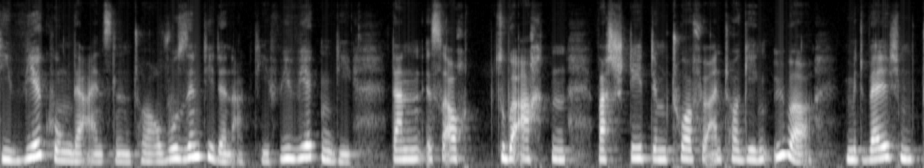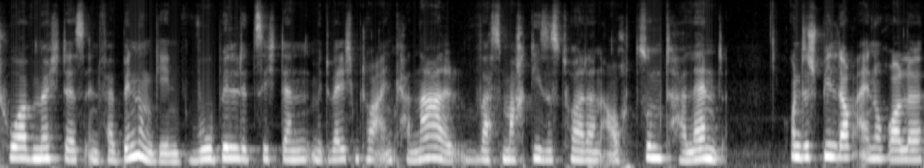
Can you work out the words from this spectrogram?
die Wirkung der einzelnen Tore. Wo sind die denn aktiv? Wie wirken die? Dann ist auch zu beachten, was steht dem Tor für ein Tor gegenüber? Mit welchem Tor möchte es in Verbindung gehen? Wo bildet sich denn mit welchem Tor ein Kanal? Was macht dieses Tor dann auch zum Talent? Und es spielt auch eine Rolle,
